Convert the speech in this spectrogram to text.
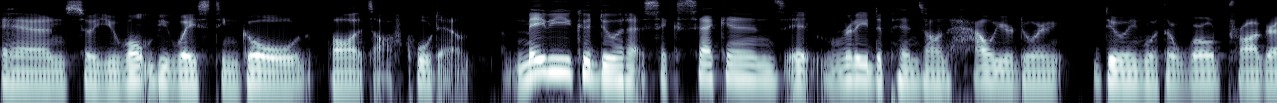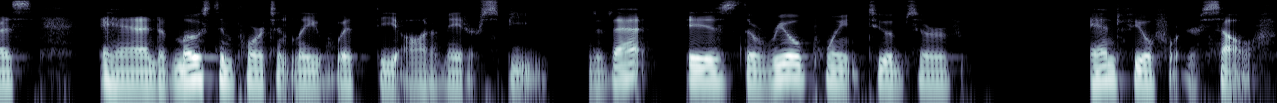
and so you won't be wasting gold while it's off cooldown. Maybe you could do it at 6 seconds. It really depends on how you're doing doing with the world progress and most importantly with the automator speed. That is the real point to observe and feel for yourself.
